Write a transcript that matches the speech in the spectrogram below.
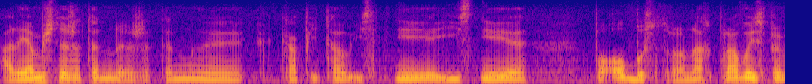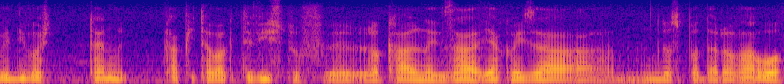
ale ja myślę, że ten, że ten y, kapitał istnieje i istnieje po obu stronach. Prawo i Sprawiedliwość ten kapitał aktywistów y, lokalnych za, jakoś zagospodarowało.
